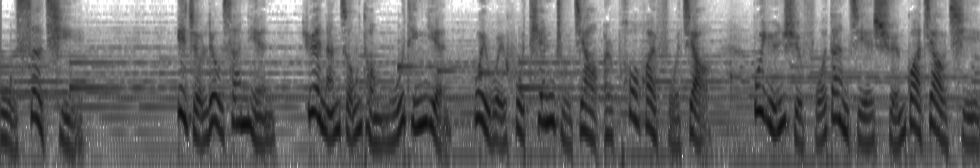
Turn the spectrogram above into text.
五色旗。一九六三年，越南总统吴廷琰为维护天主教而破坏佛教，不允许佛诞节悬挂教旗，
